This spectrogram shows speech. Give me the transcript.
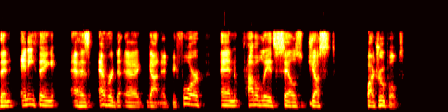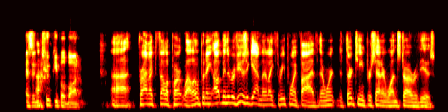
than anything has ever uh, gotten it before, and probably its sales just quadrupled, as in uh, two people bought them. Uh, product fell apart while opening. I mean, the reviews again, they're like 3.5. There weren't the 13% are one star reviews.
